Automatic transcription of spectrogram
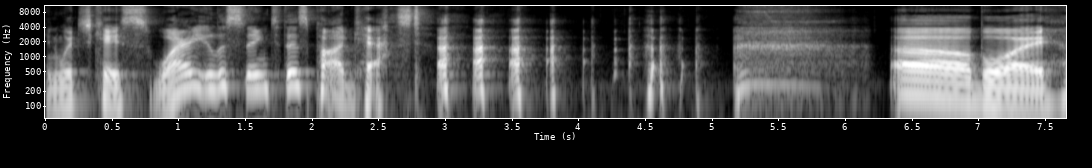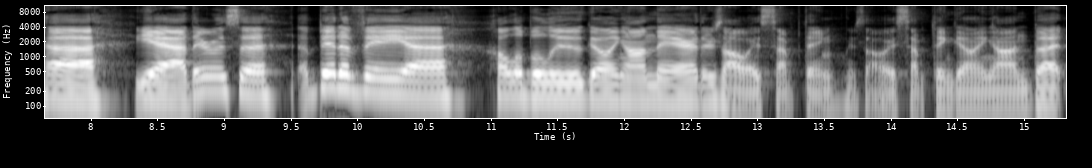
In which case, why are you listening to this podcast? oh boy. Uh, yeah, there was a, a bit of a uh, hullabaloo going on there. There's always something. There's always something going on. But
